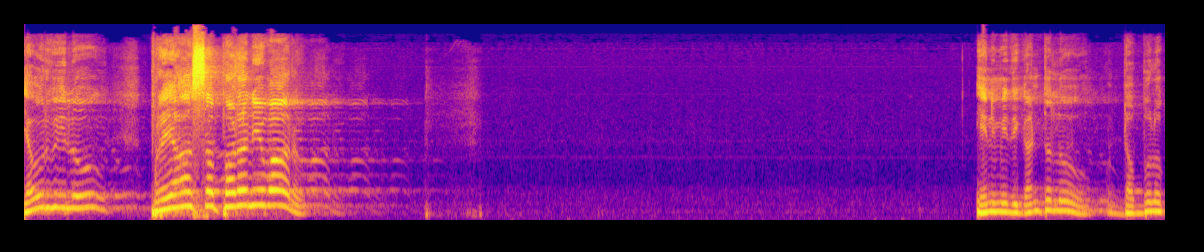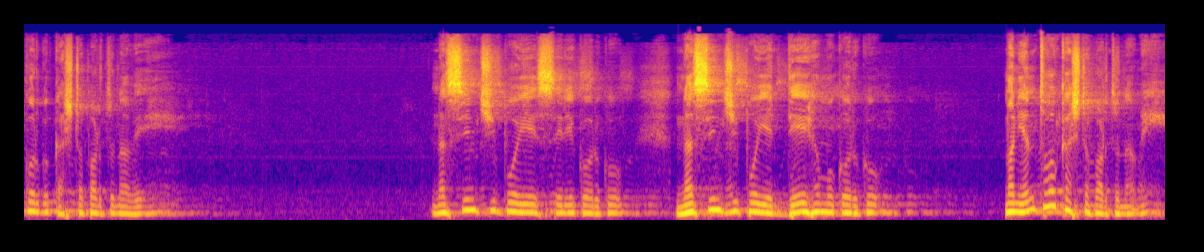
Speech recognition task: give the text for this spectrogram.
ఎవరు వీళ్ళు? ప్రయాసపడని వారు. ఎనిమిది గంటలు డబ్బుల కొరకు కష్టపడుతున్నావే. నశించిపోయే సిరి కొరకు నశించిపోయే దేహము కొరకు మనం ఎంతో కష్టపడుతున్నామే.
